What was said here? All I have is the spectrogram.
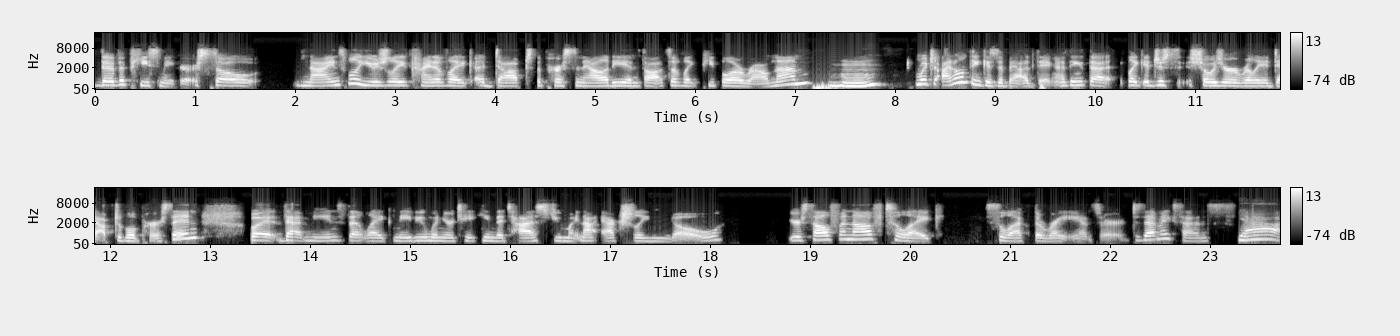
they're the peacemakers. So nines will usually kind of like adopt the personality and thoughts of like people around them. Mm-hmm. Which I don't think is a bad thing. I think that like it just shows you're a really adaptable person, but that means that like maybe when you're taking the test, you might not actually know yourself enough to like select the right answer. Does that make sense? Yeah.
